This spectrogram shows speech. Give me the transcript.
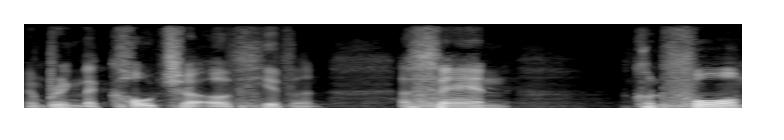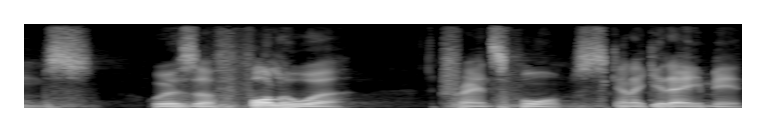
and bring the culture of heaven. A fan conforms, whereas a follower transforms. Can I get amen?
